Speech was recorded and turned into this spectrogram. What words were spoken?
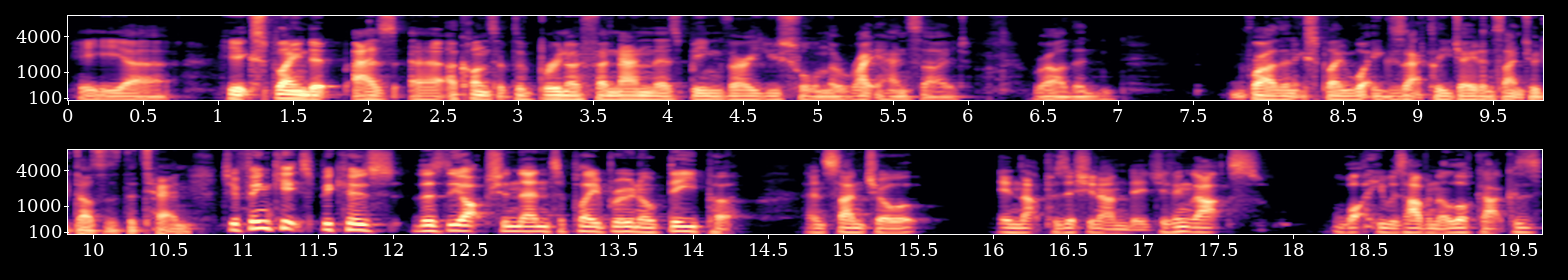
He uh, he explained it as uh, a concept of Bruno Fernandes being very useful on the right hand side, rather than rather than explain what exactly Jadon Sancho does as the ten. Do you think it's because there's the option then to play Bruno deeper and Sancho in that position, Andy? Do you think that's what he was having a look at? Because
